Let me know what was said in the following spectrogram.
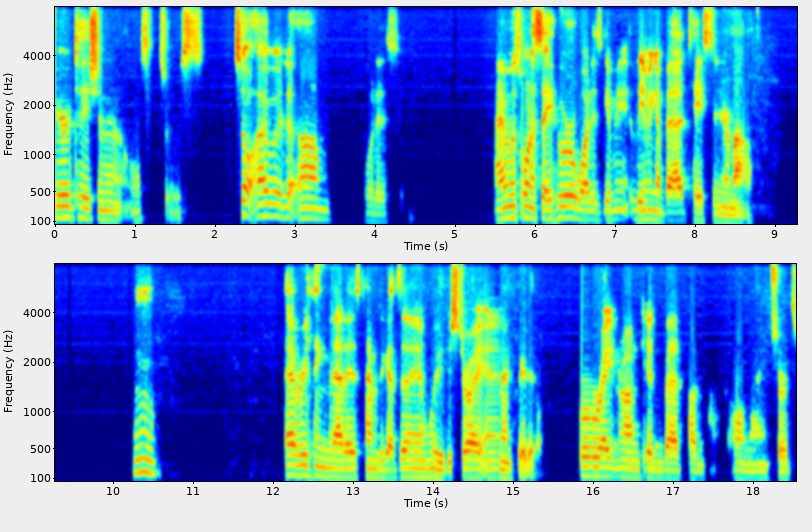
irritation and ulcers. So I would um, what is? I almost want to say who or what is giving leaving a bad taste in your mouth. Hmm. Everything that is times a gazillion we destroy and uncreate it all. Right and wrong, good and bad, POD and POC, all nine shorts,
